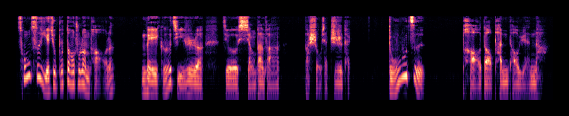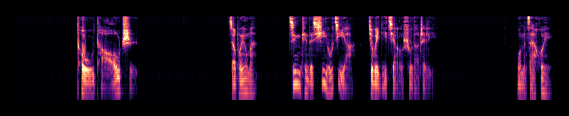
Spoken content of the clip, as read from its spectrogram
从此也就不到处乱跑了。每隔几日啊，就想办法把手下支开，独自跑到蟠桃园呐，偷桃吃。小朋友们，今天的《西游记》啊。就为你讲述到这里，我们再会。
